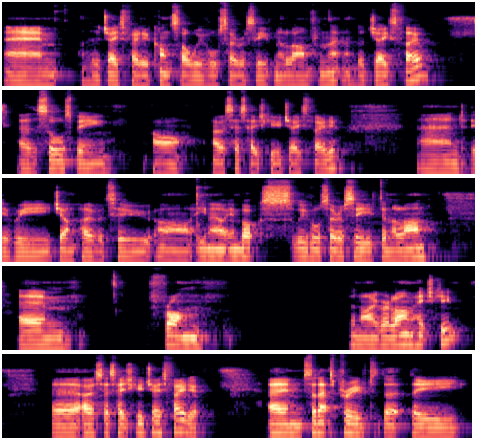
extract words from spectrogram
Um, under the Jace failure console, we've also received an alarm from that under Jace fail. Uh, the source being our OSS HQ Jace failure. And if we jump over to our email inbox, we've also received an alarm um, from the Niagara Alarm HQ, uh, OSS HQ Jace failure. Um, so that's proved that the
